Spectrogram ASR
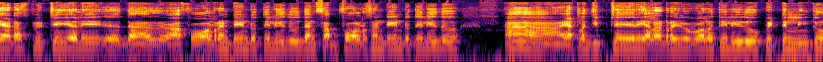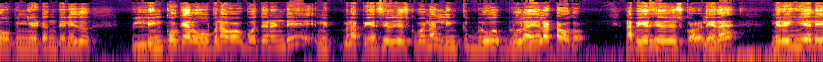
డేటా స్ప్లిట్ చేయాలి. దా ఆ ఫోల్డర్ అంటే ఏంటో తెలియదు దాని సబ్ ఫోల్డర్స్ అంటే ఏంటో తెలియదు ఎట్లా జిప్ చేయాలి ఎలా డ్రైవ్ ఇవ్వాలో తెలియదు పెట్టిన లింక్ ఓపెన్ చేయడం తెలియదు లింక్ ఒకవేళ ఓపెన్ అవ్వకపోతేనండి మీ నా పేరు సేవ్ చేసుకోకపోయినా లింక్ బ్లూ బ్లూలో హైలైట్ అవ్వదు. నా పేరు సేవ్ చేసుకోవాలి లేదా మీరు ఏం చేయాలి?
